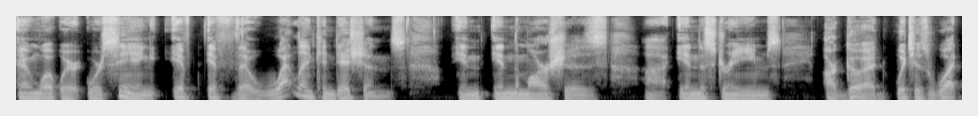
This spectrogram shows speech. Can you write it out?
and what we're we're seeing, if if the wetland conditions in in the marshes, uh, in the streams are good, which is what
